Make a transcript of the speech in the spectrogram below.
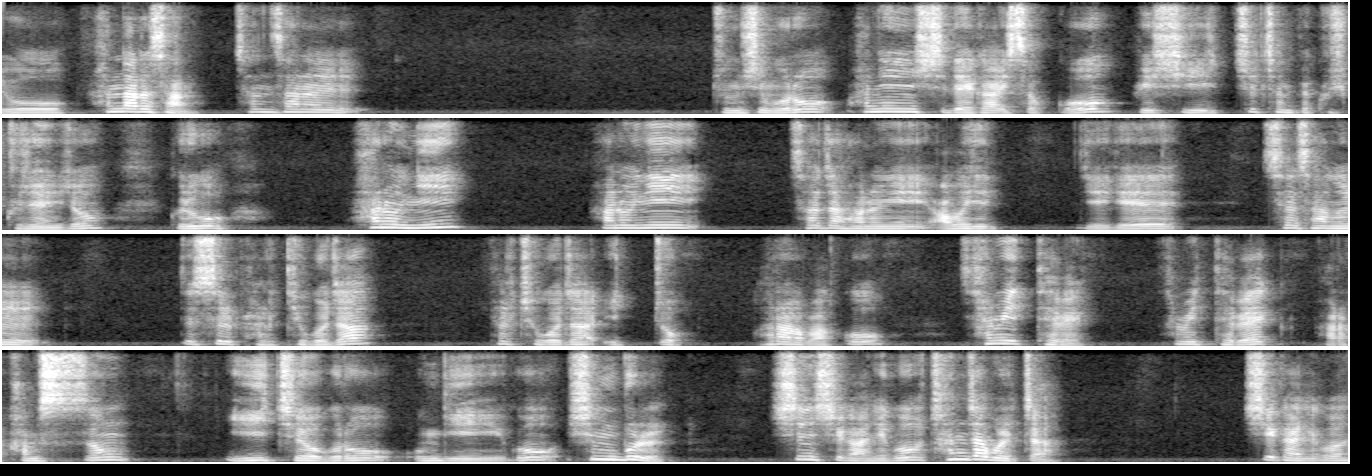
요 한나라산 천산을 중심으로 한인 시대가 있었고 BC 7199년이죠. 그리고 한웅이 한웅이 사자 한웅이 아버지에게 세상을 뜻을 밝히고자 펼치고자 이쪽 허락을 받고 삼위태백 삼위태백 바로 감수성 이 지역으로 옮기고 신불 신씨가 아니고 천자불자 씨가 아니고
